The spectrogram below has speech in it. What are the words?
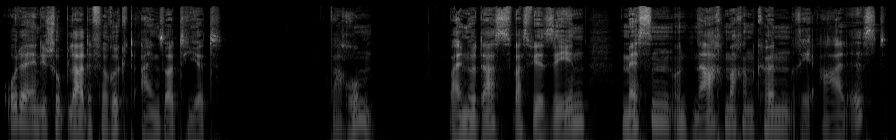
oder in die Schublade verrückt einsortiert. Warum? Weil nur das, was wir sehen, messen und nachmachen können, real ist?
